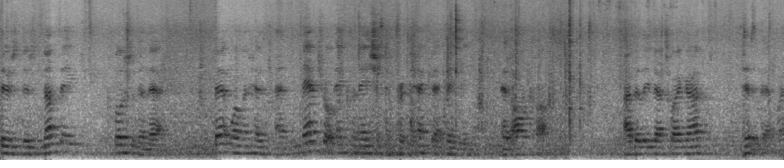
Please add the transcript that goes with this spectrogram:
There's, there's nothing closer than that. That woman has a natural inclination to protect that baby at all costs. I believe that's why God did it that way,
